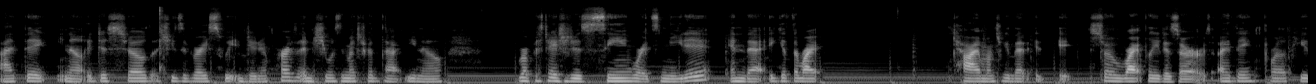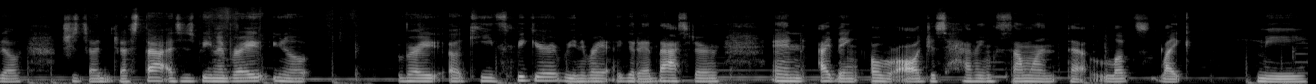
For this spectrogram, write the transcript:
I think you know it just shows that she's a very sweet and genuine person and she wants to make sure that you know representation is seen where it's needed and that it gets the right time on something that it, it so rightfully deserves. I think for Lupita she's done just that as just being a very you know very uh, key speaker being a very good ambassador and i think overall just having someone that looks like me,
